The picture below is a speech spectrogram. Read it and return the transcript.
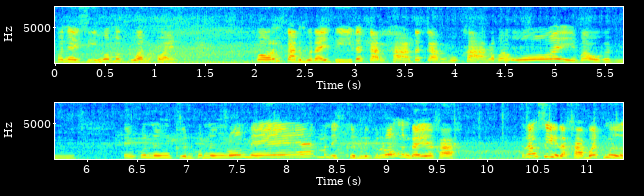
ปัญญาสีง่วงมากวนข่อย บอกน้ำกันมือใดดีแต่การขาแต่การลูกค้าแล้วว่าโอ้ยเบากันไอ้คนนึงขึ้นคนนึงล้วงแน่มันได้ขึ้นหรือขึ้นลงจังไดอะค่ะทั้งสี่ราคาเบิดมือ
